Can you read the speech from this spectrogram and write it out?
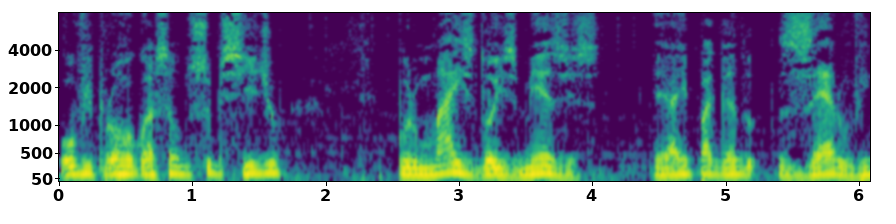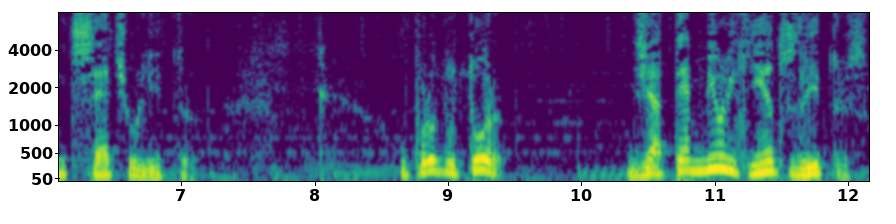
houve prorrogação do subsídio por mais dois meses, e aí pagando 0,27 o litro. O produtor de até 1.500 litros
